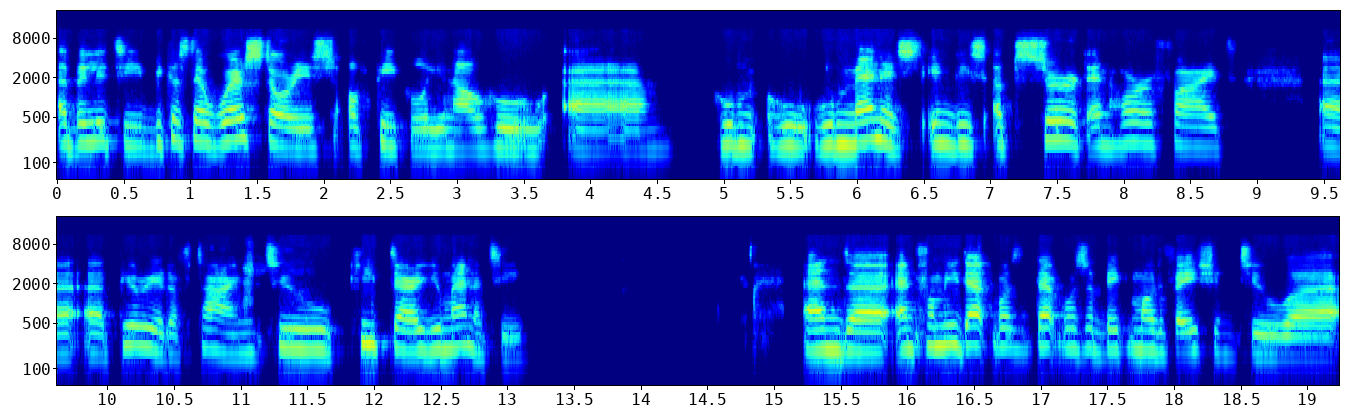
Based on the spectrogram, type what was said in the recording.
ability because there were stories of people you know who um, who who who managed in these absurd and horrified uh, uh, period of time to keep their humanity. And uh, and for me that was that was a big motivation to uh,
